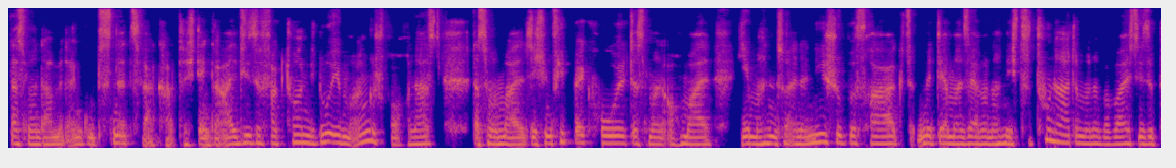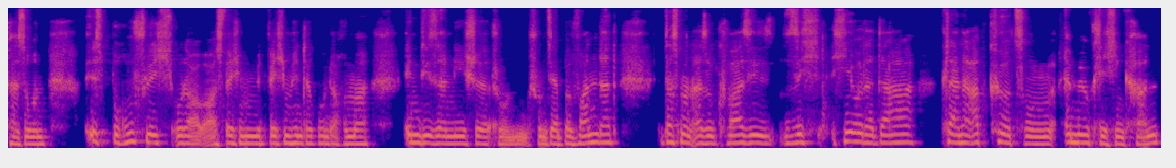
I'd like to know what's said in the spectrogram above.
dass man damit ein gutes Netzwerk hat. Ich denke, all diese Faktoren, die du eben angesprochen hast, dass man mal sich ein Feedback holt, dass man auch mal jemanden zu einer Nische befragt, mit der man selber noch nichts zu tun hatte, man aber weiß, diese Person ist beruflich oder aus welchem, mit welchem Hintergrund auch immer in dieser Nische schon, schon sehr bewandert, dass man also quasi sich hier oder da kleine Abkürzungen ermöglichen kann.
